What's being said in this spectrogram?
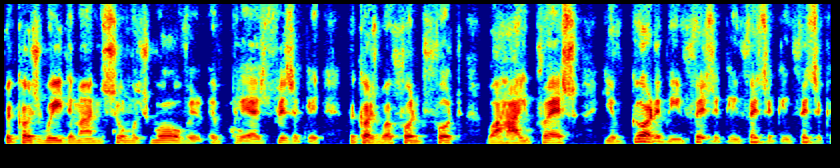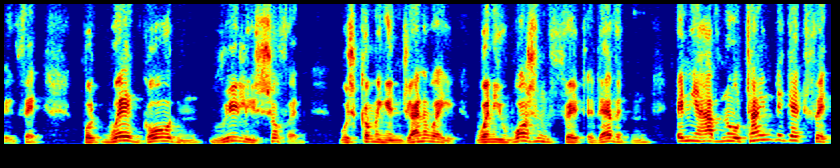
because we demand so much more of, of, players physically, because we're front foot, we're high press. You've got to be physically, physically, physically fit. But where Gordon really suffered was coming in January when he wasn't fit at Everton, and you have no time to get fit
